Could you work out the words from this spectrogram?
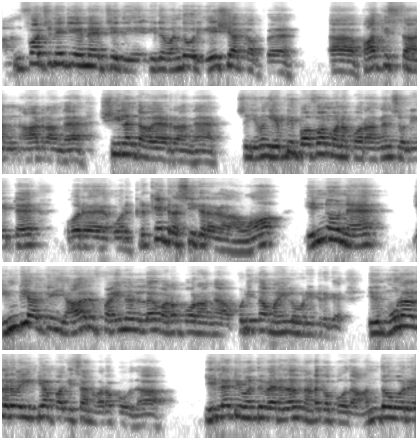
அன்பார்ச்சுனேட்லி என்ன ஆயிடுச்சு? இது இது வந்து ஒரு ஏசியா கப்பு பாகிஸ்தான் ஆடுறாங்க ஸ்ரீலங்கா விளையாடுறாங்க. ஸோ இவங்க எப்படி பெர்ஃபார்ம் பண்ண போறாங்கன்னு சொல்லிட்டு ஒரு ஒரு கிரிக்கெட் ரசிகர்களாகவும் இன்னொன்னு இந்தியாவுக்கு யாரு ஃபைனல்ல வரப்போறாங்க அப்படின்னு தான் மைண்ட்ல ஓடிட்டு இருக்கு. இது மூணாவது தடவை இந்தியா பாகிஸ்தான் வரப்போகுதா? இல்லாட்டி வந்து வேற ஏதாவது நடக்க போதா அந்த ஒரு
